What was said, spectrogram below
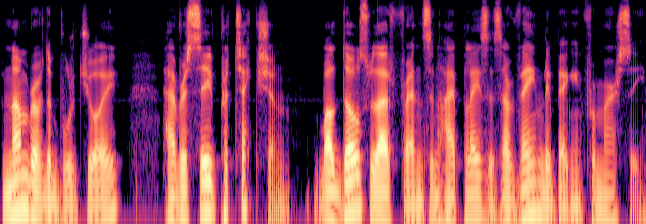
A number of the bourgeois have received protection, while those without friends in high places are vainly begging for mercy.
